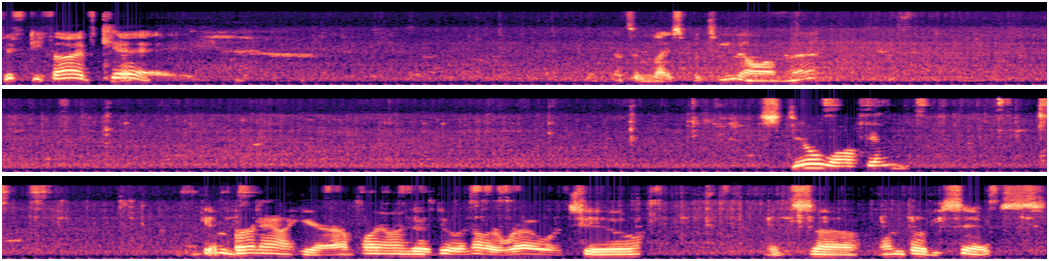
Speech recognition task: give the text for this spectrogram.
55k. That's a nice patina on that. Still walking. I'm getting burnt out here. I'm probably only going to do another row or two. It's uh, 136.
